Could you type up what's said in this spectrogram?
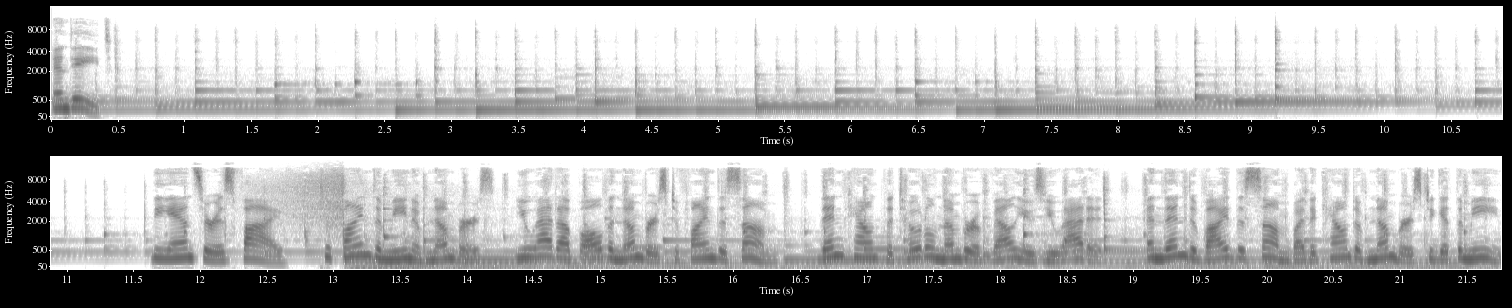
and 8? The answer is 5. To find the mean of numbers, you add up all the numbers to find the sum, then count the total number of values you added, and then divide the sum by the count of numbers to get the mean.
